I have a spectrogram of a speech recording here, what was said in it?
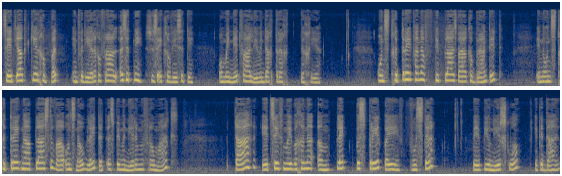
Sy het elke keer gebid en vir die Here gevra, "Is dit nie soos ek gewees het nie om my net vir haar lewendig terug te gee?" Ons het getrek vanaf die plaas waar ek gebrand het en ons het getrek na 'n plaas toe waar ons nou bly. Dit is by meneer en mevrou Marx. Daar het sy vir my begin 'n um, plek bespreek by Woester by Pionierskool. Ek het daar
